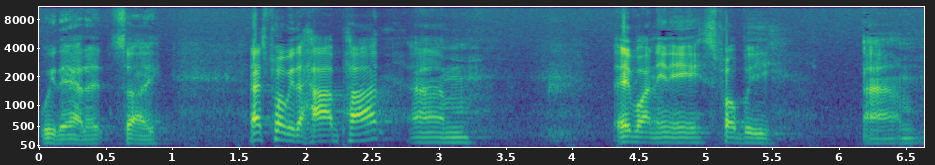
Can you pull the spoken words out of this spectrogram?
without it. So that's probably the hard part. Um, everyone in here has probably um,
